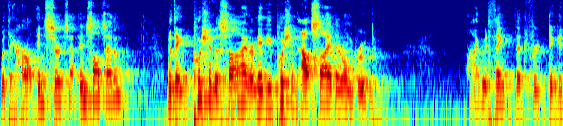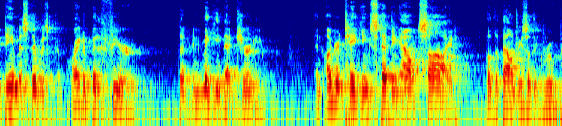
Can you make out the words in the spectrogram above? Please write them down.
Would they hurl insults at him? Would they push him aside or maybe push him outside their own group? I would think that for Nicodemus there was quite a bit of fear that in making that journey and undertaking stepping outside of the boundaries of the group.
